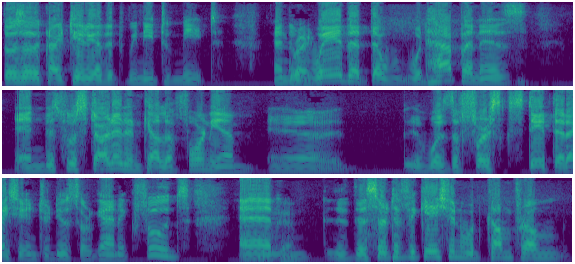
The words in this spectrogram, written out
Those are the criteria that we need to meet. And the right. way that that would happen is and this was started in California. Uh, it was the first state that actually introduced organic foods, and okay. the certification would come from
